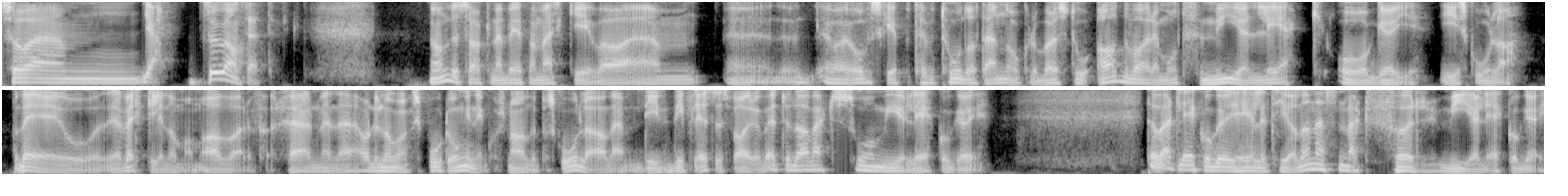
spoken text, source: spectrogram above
Så um, ja, så uansett. Den andre saken jeg beit meg merke i, var um, det var en overskrift på tv2.no hvor det bare sto 'advare mot for mye lek og gøy i skolen'. Og Det er jo det er virkelig noe man må advare for. Men Har du noen gang spurt ungene hvordan de hadde det på skolen? De, de fleste svarer jo vet du, det har vært så mye lek og gøy. Det har vært lek og gøy hele tida. Det har nesten vært for mye lek og gøy.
